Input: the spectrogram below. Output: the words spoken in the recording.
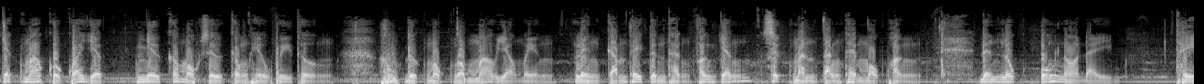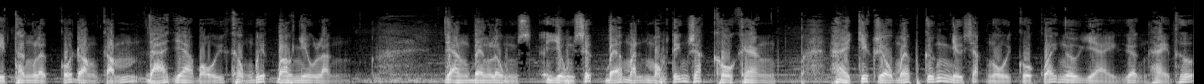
chất máu của quái vật như có một sự công hiệu phi thường. Hút được một ngụm máu vào miệng, liền cảm thấy tinh thần phấn chấn, sức mạnh tăng thêm một phần. Đến lúc uống no đầy, thì thần lực của đoàn cẩm đã gia bội không biết bao nhiêu lần chàng bèn lùng, dùng sức bẻ mạnh một tiếng rắc khô khan. Hai chiếc râu mép cứng như sắt nguội của quái ngư dài gần hai thước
